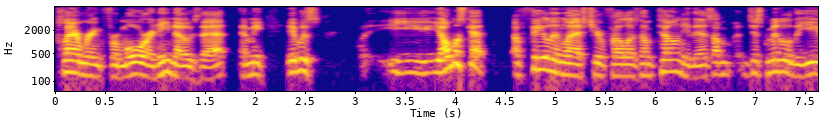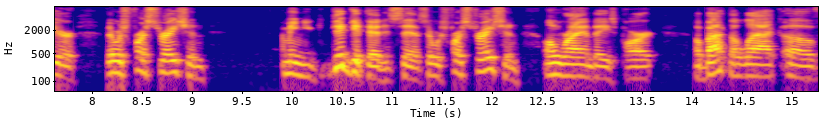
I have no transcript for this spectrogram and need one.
clamoring for more, and he knows that. I mean, it was you, you almost got a feeling last year, fellas. I'm telling you this. I'm just middle of the year. There was frustration. I mean, you did get that sense. There was frustration on Ryan Day's part about the lack of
